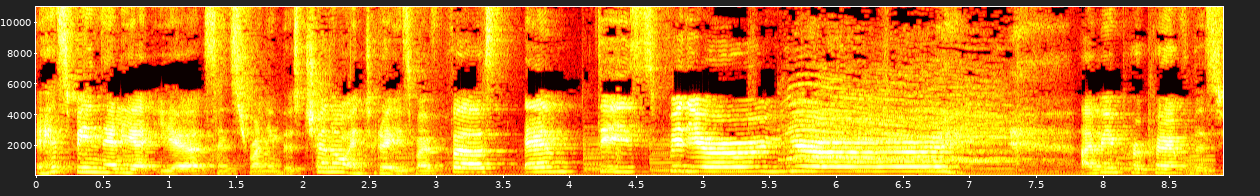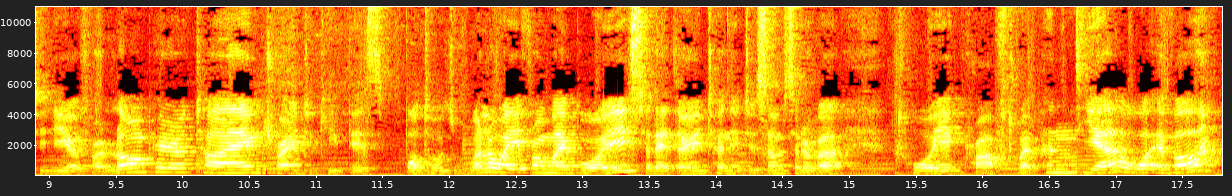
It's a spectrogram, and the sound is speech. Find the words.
It has been nearly a year since running this channel and today is my first empties video, yay! I've been preparing for this video for a long period of time, trying to keep these bottles well away from my boys so that they don't turn into some sort of a toy craft weapon yeah, whatever.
